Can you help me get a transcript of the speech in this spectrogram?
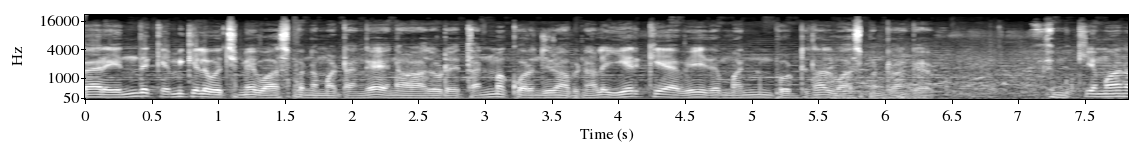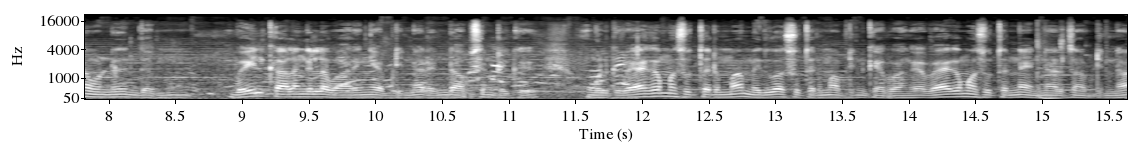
வேறு எந்த கெமிக்கலை வச்சுமே வாஷ் பண்ண மாட்டாங்க. ஏன்னா அதோடைய தன்மை குறைஞ்சிரும். அப்படினால இயற்கையாகவே இதை மண்ணும் போட்டு தான் வாஷ் பண்ணுறாங்க இது முக்கியமான ஒன்று இந்த வெயில் காலங்களில் வாரீங்க அப்படின்னா ரெண்டு ஆப்ஷன் இருக்குது உங்களுக்கு வேகமாக சுத்தணுமா மெதுவாக சுத்தணுமா அப்படின்னு கேட்பாங்க. வேகமாக சுத்தணும்னா என்ன அர்த்தம் அப்படின்னா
